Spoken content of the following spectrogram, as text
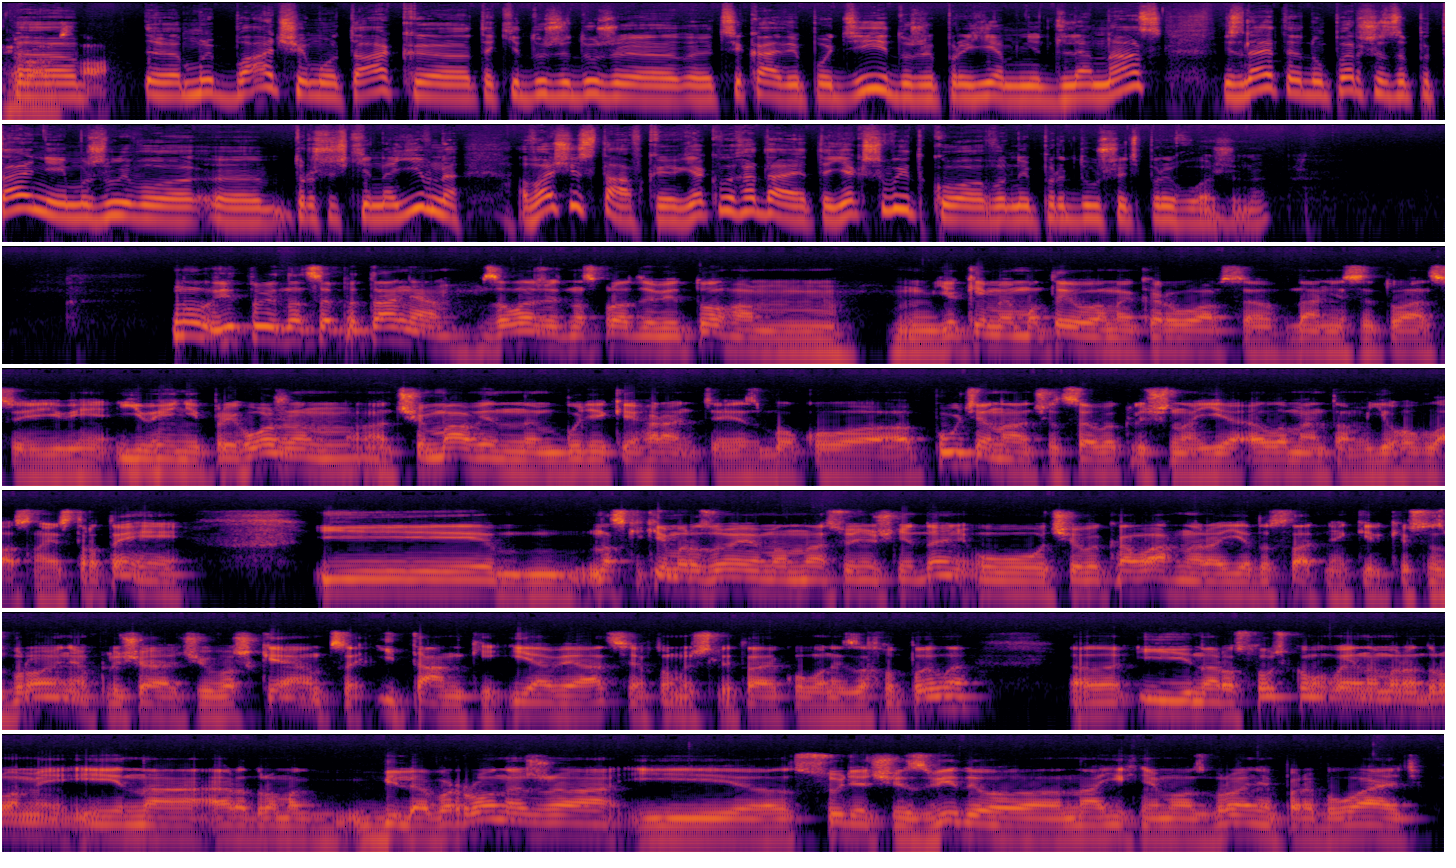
Е, Ми бачимо так е, такі дуже дуже е, цікаві події, дуже приємні для нас. І знаєте, ну перше запитання, і можливо е, трошечки наївне. А ваші ставки, як ви гадаєте, як швидко вони придушать Пригожина? Ну, відповідь на це питання залежить насправді від того, якими мотивами керувався в даній ситуації Євге- Євгеній Пригожин. Чи мав він будь-які гарантії з боку Путіна, чи це виключно є елементом його власної стратегії? І наскільки ми розуміємо, на сьогоднішній день у ЧВК Вагнера є достатня кількість озброєння, включаючи важке, це і танки, і авіація, в тому числі та, яку вони захопили. Е, І на Ростовському воєнному аеродромі, і на аеродромах біля Воронежа, і е, судячи з відео на їхньому озброєнні перебувають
